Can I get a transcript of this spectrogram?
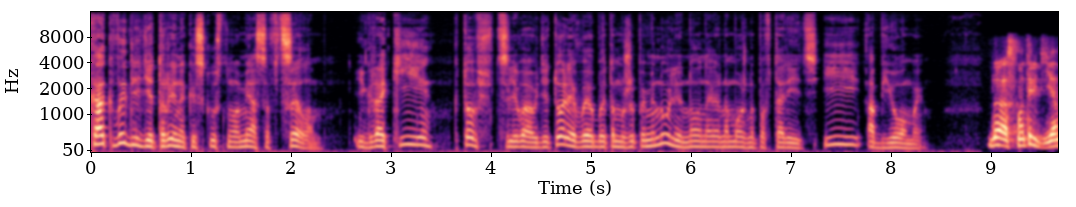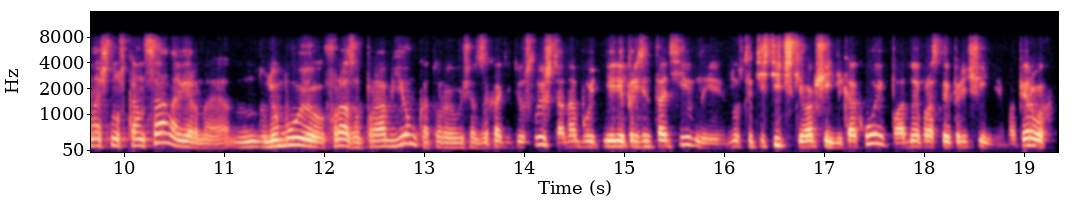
Как выглядит рынок искусственного мяса в целом? Игроки, кто целевая аудитория, вы об этом уже помянули, но, наверное, можно повторить. И объемы. Да, смотрите, я начну с конца, наверное. Любую фразу про объем, которую вы сейчас захотите услышать, она будет не репрезентативной, ну, статистически вообще никакой, по одной простой причине. Во-первых,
